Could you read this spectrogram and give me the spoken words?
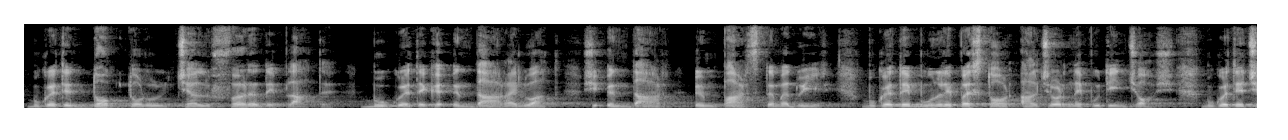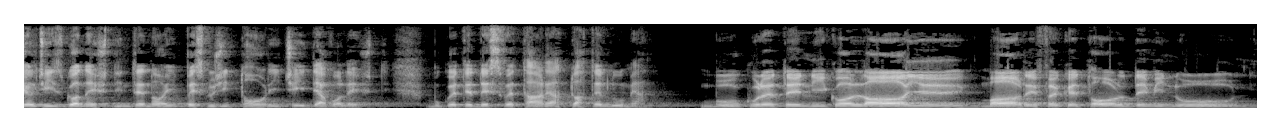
bucură-te doctorul cel fără de plată, bucură-te că în dar ai luat și în dar împarți tămăduiri. Bucură-te, bunule păstor al celor neputincioși. Bucură-te, cel ce izgonești dintre noi pe slujitorii cei diavolești. Bucură-te, desfătarea toată lumea. Bucură-te, Nicolae, mare făcător de minuni.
